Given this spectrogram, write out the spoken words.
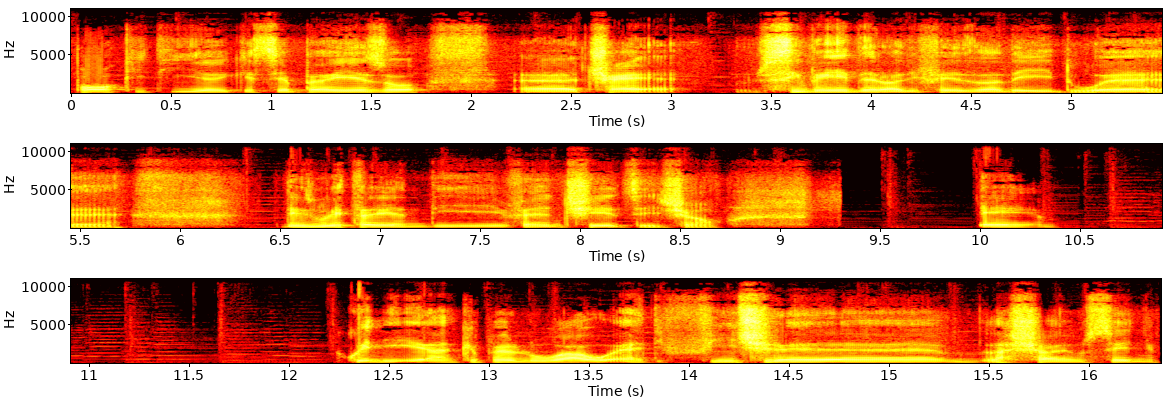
pochi tiri che si è preso eh, c'è, si vede la difesa dei due, dei due trendi francesi, diciamo. E, quindi anche per Luau è difficile eh, lasciare un segno.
